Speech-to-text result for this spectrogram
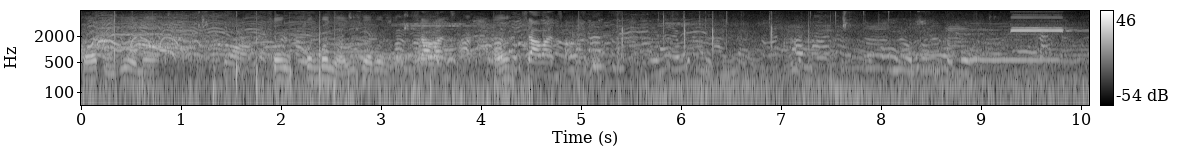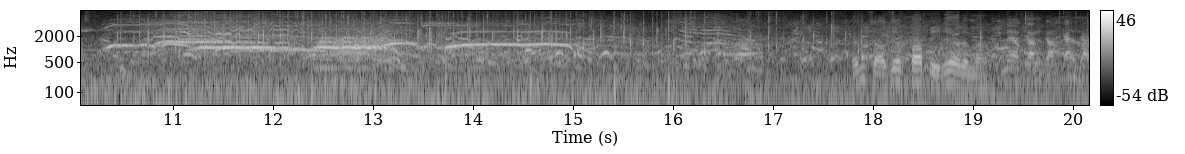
八比六吗？上上半场还是下半场？下半场，啊？下半场。很早就八比六了吗？没有，刚刚，刚刚。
